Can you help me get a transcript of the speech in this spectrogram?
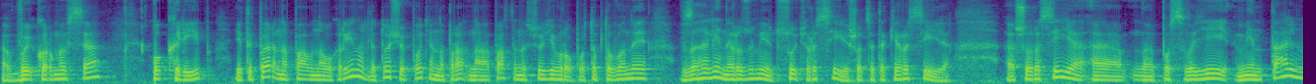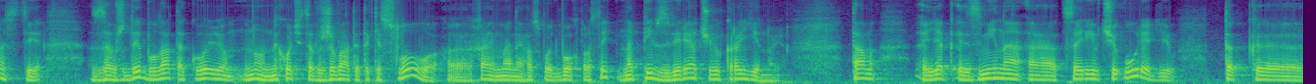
викормився, окріп, і тепер напав на Україну для того, щоб потім напасти на всю Європу. Тобто вони взагалі не розуміють суть Росії, що це таке Росія. Е, Що Росія е, по своїй ментальності завжди була такою, ну не хочеться вживати таке слово, е, хай мене Господь Бог простить, напівзвірячою країною. Там, е, як зміна е, царів чи урядів, так е,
